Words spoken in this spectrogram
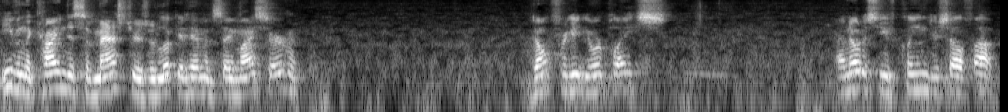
Even the kindest of masters would look at him and say, My servant, don't forget your place. I notice you've cleaned yourself up.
